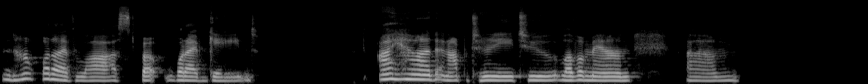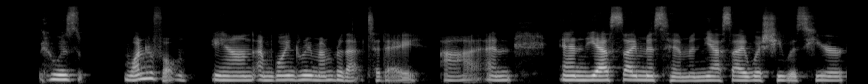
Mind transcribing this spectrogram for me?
not what I've lost, but what I've gained. I had an opportunity to love a man um, who was wonderful, and I'm going to remember that today. Uh, and and yes, I miss him, and yes, I wish he was here,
